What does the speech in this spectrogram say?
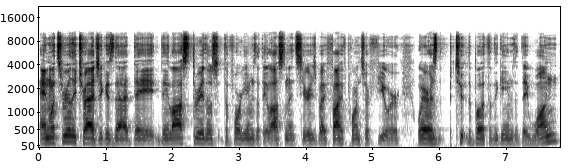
And what's really tragic is that they they lost three of those the four games that they lost in that series by five points or fewer, whereas two, the both of the games that they won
